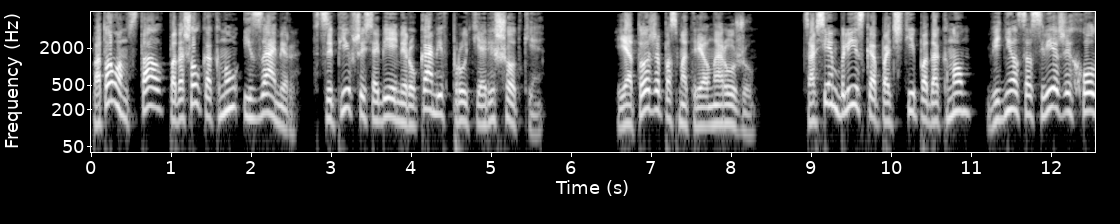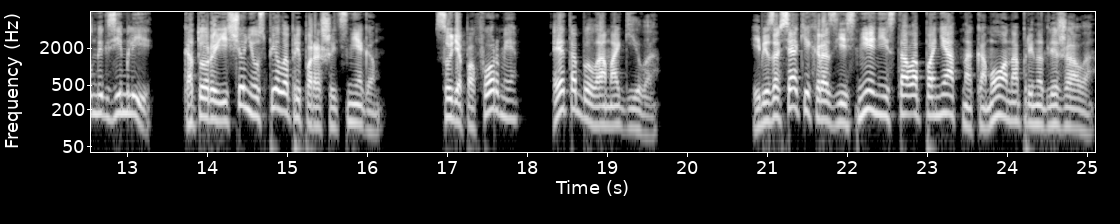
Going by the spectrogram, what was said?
Потом он встал, подошел к окну и замер, вцепившись обеими руками в прутья решетки. Я тоже посмотрел наружу. Совсем близко, почти под окном, виднелся свежий холмик земли, который еще не успела припорошить снегом. Судя по форме, это была могила. И безо всяких разъяснений стало понятно, кому она принадлежала.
